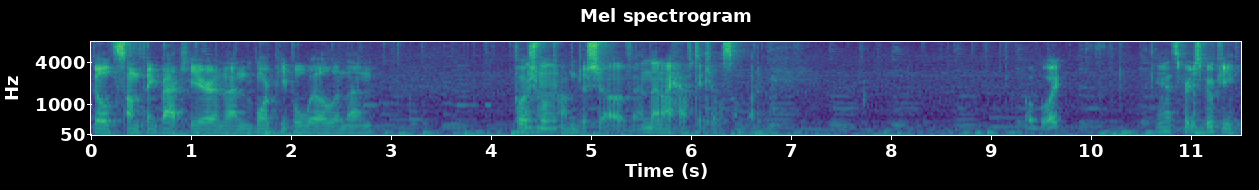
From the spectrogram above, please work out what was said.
build something back here, and then more people will, and then push will Mhm. come to shove, and then I have to kill somebody. Oh boy. Yeah, it's pretty spooky.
